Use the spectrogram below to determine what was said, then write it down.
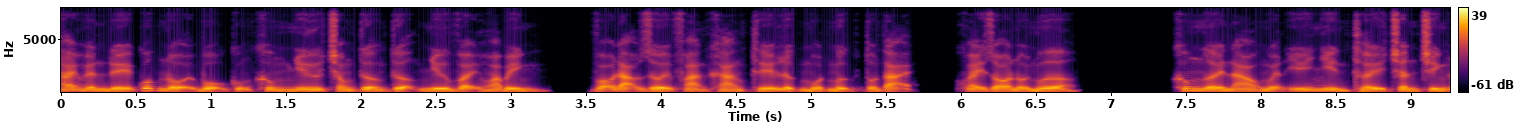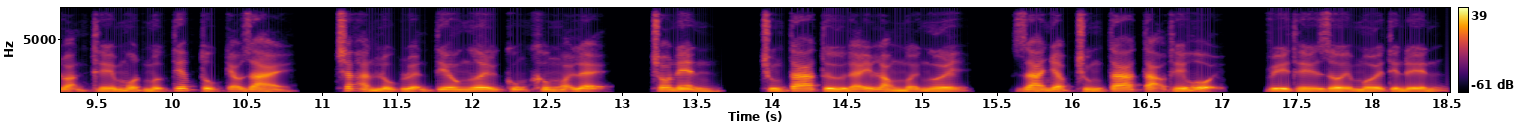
Thái huyền đế quốc nội bộ cũng không như trong tưởng tượng như vậy hòa bình, võ đạo giới phản kháng thế lực một mực tồn tại, khoé gió nổi mưa. Không người nào nguyện ý nhìn thấy chân chính loạn thế một mực tiếp tục kéo dài, chắc hẳn lục luyện tiêu ngươi cũng không ngoại lệ, cho nên, chúng ta từ đáy lòng mời ngươi, gia nhập chúng ta tạo thế hội, vì thế giới mới tiến đến,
